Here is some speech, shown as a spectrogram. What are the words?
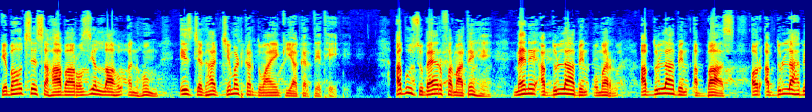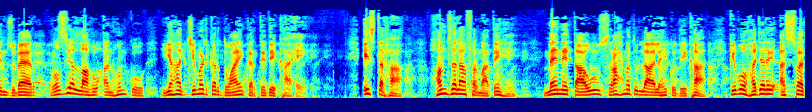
کہ بہت سے صحابہ رضی اللہ عنہم اس جگہ چمٹ کر دعائیں کیا کرتے تھے۔ ابو زبیر فرماتے ہیں، میں نے عبداللہ بن عمر، عبداللہ بن عباس اور عبداللہ بن زبیر رضی اللہ عنہم کو یہاں چمٹ کر دعائیں کرتے دیکھا ہے۔ اس طرح حنزلہ فرماتے ہیں میں نے تاؤس رحمت اللہ علیہ کو دیکھا کہ وہ حجر اسود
